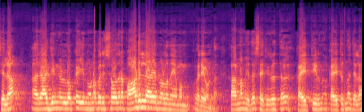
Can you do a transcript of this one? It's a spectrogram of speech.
ചില രാജ്യങ്ങളിലൊക്കെ ഈ നുണപരിശോധന പാടില്ല എന്നുള്ള നിയമം വരെയുണ്ട്. കാരണം ഇത് ശരീരത്തെ കയറ്റി കയറ്റുന്ന ചില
